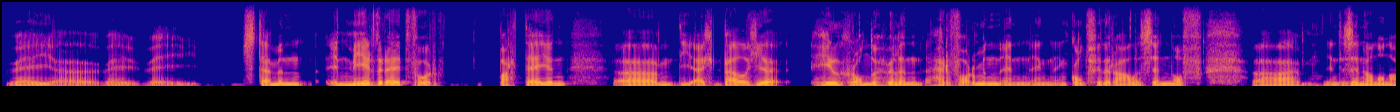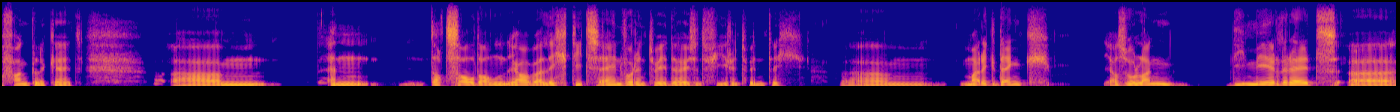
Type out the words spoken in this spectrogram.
wij, uh, wij, wij stemmen in meerderheid voor partijen uh, die echt België heel grondig willen hervormen in, in, confederale zin of uh, in de zin van onafhankelijkheid. Um, en dat zal dan ja, wellicht iets zijn voor in 2024. Um, ehm, maar ik denk, ja, zolang die meerderheid uh,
